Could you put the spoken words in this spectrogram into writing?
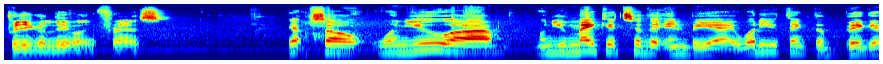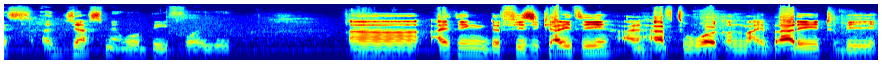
pretty good level in France. Yep. So when you uh, when you make it to the NBA, what do you think the biggest adjustment will be for you? Uh, I think the physicality. I mm-hmm. have to work on my body to be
